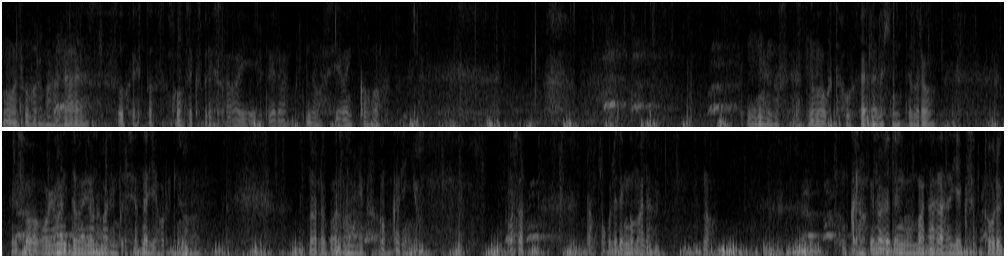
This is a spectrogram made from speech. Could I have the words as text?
Como su forma de hablar, sus gestos, cómo se expresaba y era demasiado incómodo. No me gusta juzgar a la gente, pero eso obviamente me dio una mala impresión de ella porque no, no recuerdo a mi ex con cariño. O sea, tampoco le tengo mala. No. Creo que no le tengo mala a nadie excepto por el.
